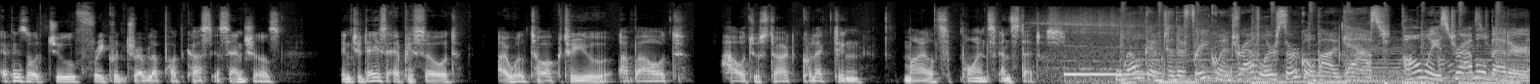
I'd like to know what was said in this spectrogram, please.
Episode 2 Frequent Traveler Podcast Essentials. In today's episode, I will talk to you about how to start collecting miles, points, and status. Welcome to the Frequent Traveler Circle podcast. Always travel better.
